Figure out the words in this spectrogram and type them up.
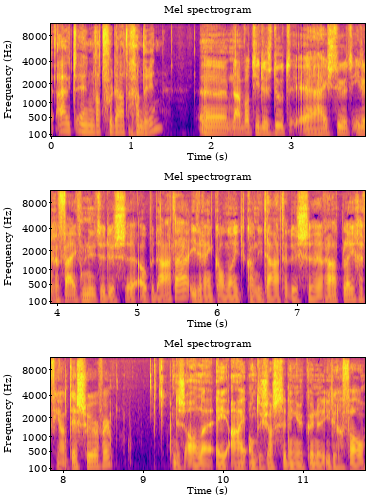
uit en wat voor data gaan erin? Uh, nou, wat hij dus doet, uh, hij stuurt iedere vijf minuten dus uh, open data. Iedereen kan, kan die data dus raadplegen via een testserver. Dus alle AI-enthousiastelingen kunnen in ieder geval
